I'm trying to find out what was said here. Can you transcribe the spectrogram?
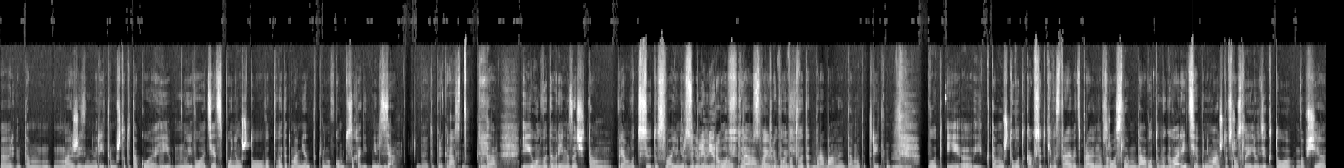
э, там моя жизнь, ритм, что-то такое. Uh-huh. И ну, его отец понял, что вот в этот момент к нему в комнату заходить нельзя. Да, это прекрасно. Да. И он в это время, значит, там прям вот всю эту свою неразделенную любовь, эту да, свою вот, любовь. Вот, вот в этот барабанный там этот ритм. Угу. Вот. И, э, и к тому, что вот как все-таки выстраивать правильно взрослым, да, вот вы говорите, я понимаю, что взрослые люди, кто вообще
